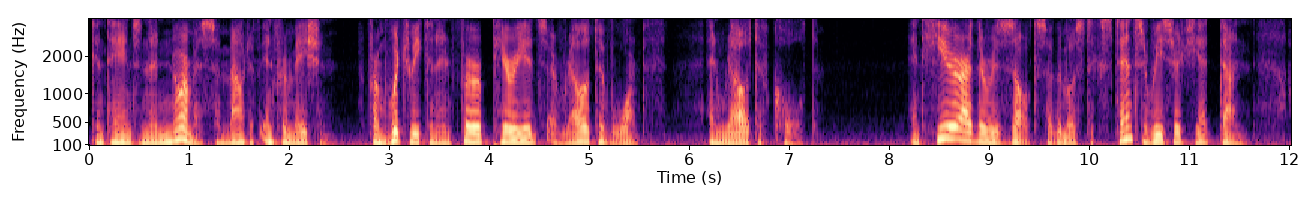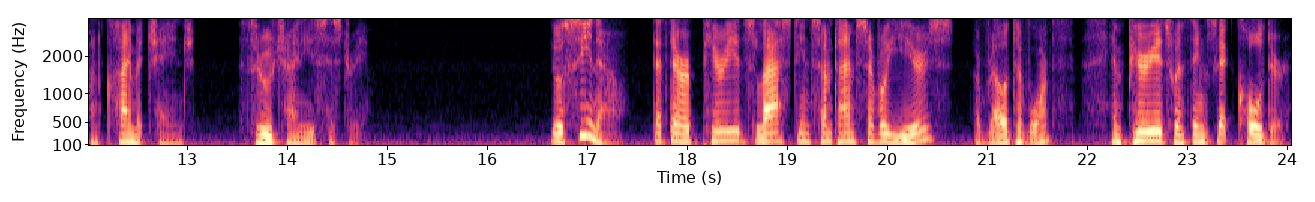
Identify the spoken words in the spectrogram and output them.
contains an enormous amount of information from which we can infer periods of relative warmth and relative cold. And here are the results of the most extensive research yet done on climate change through Chinese history. You'll see now that there are periods lasting sometimes several years of relative warmth, and periods when things get colder,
